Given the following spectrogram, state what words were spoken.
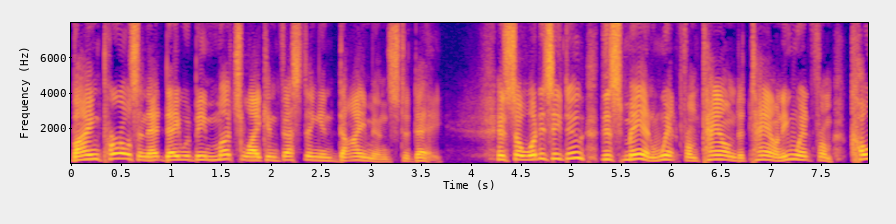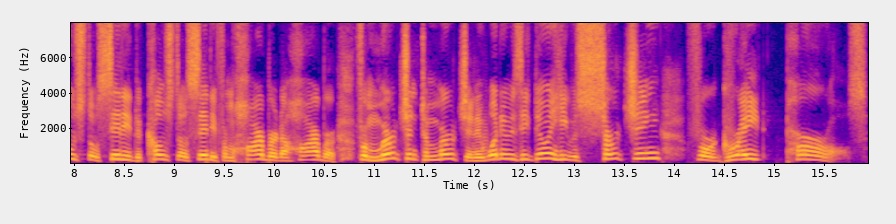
Buying pearls in that day would be much like investing in diamonds today. And so, what does he do? This man went from town to town. He went from coastal city to coastal city, from harbor to harbor, from merchant to merchant. And what was he doing? He was searching for great pearls.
